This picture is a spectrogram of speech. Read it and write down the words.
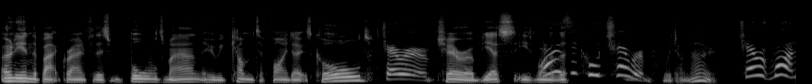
only in the background for this bald man who we come to find out is called cherub. Cherub. Yes, he's one Why of is he called cherub? We don't know. Cherub one.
